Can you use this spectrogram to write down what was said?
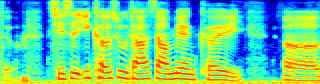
得其实一棵树它上面可以呃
